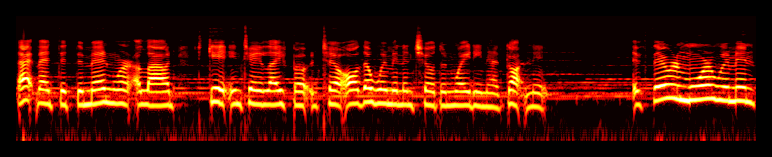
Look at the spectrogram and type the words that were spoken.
That meant that the men weren't allowed to get into a lifeboat until all the women and children waiting had gotten in. If there were more women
